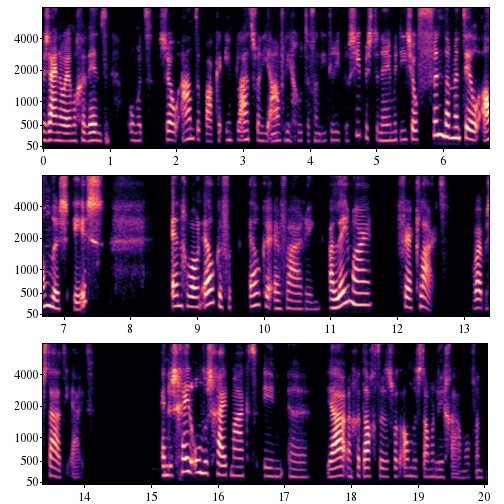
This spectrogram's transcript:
we zijn nou helemaal gewend om het zo aan te pakken, in plaats van die aanvliegroute van die drie principes te nemen, die zo fundamenteel anders is. En gewoon elke, elke ervaring alleen maar verklaart. Waar bestaat die uit? En dus geen onderscheid maakt in, eh, ja, een gedachte is wat anders dan een lichaam. Of een,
